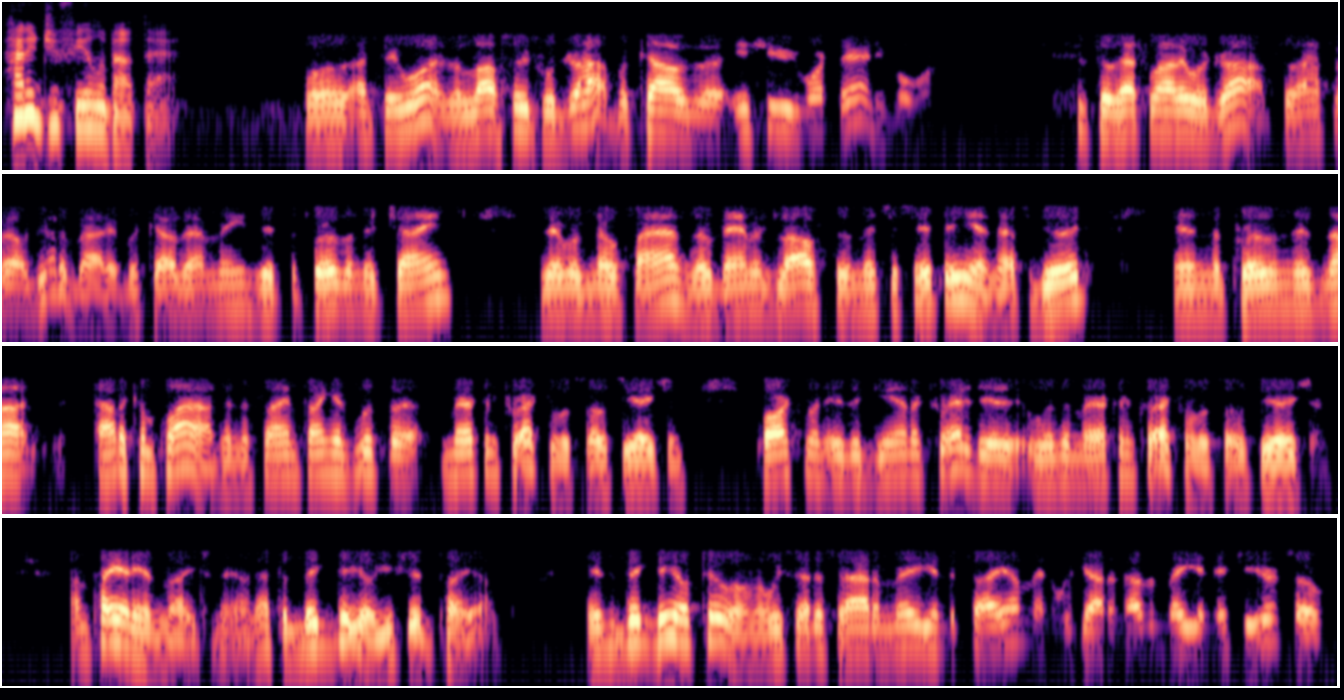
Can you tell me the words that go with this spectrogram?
How did you feel about that? Well, I tell you what, the lawsuits were dropped because the issues weren't there anymore. So that's why they were dropped. So I felt good about it because that means that the prison had changed. There was no fines, no damage loss to Mississippi, and that's good. And the prison is not out of compliance. And the same thing is with the American Correctional Association. Parchman is again accredited with American Correctional Association. I'm paying inmates now. That's a big deal. You should pay them. It's a big deal to them. And we set aside a million to pay them, and we got another million this year. So,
